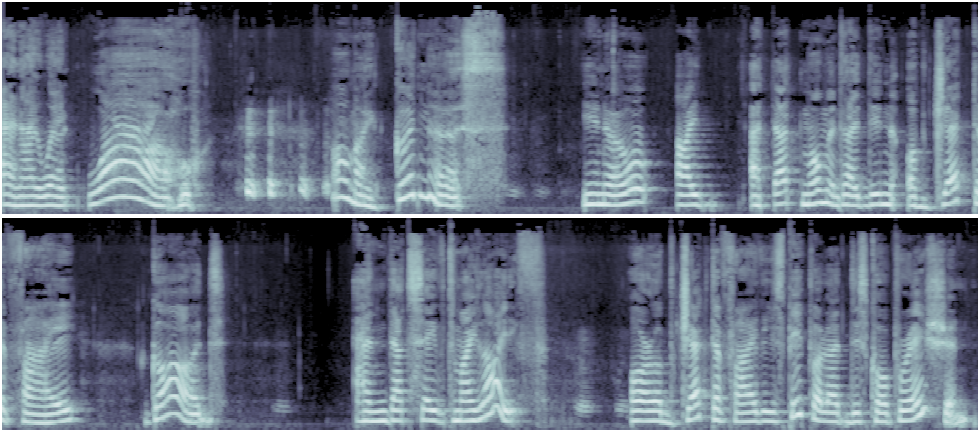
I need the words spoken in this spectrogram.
And I went, "Wow." oh my goodness. You know, I, at that moment, I didn't objectify God. And that saved my life. Or objectify these people at this corporation.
